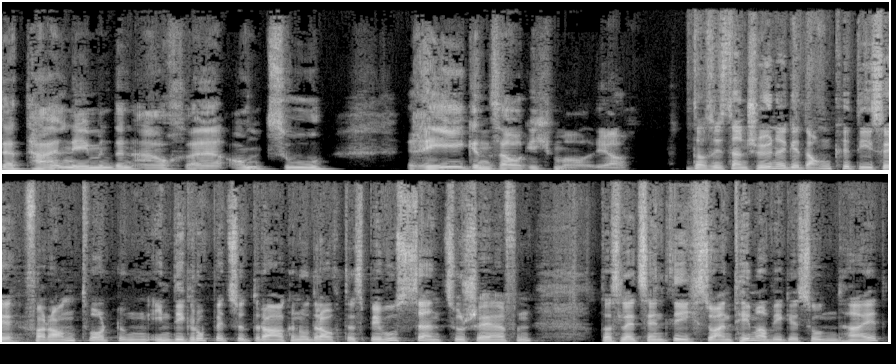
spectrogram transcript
der Teilnehmenden auch äh, anzuregen, sage ich mal, ja. Das ist ein schöner Gedanke, diese Verantwortung in die Gruppe zu tragen oder auch das Bewusstsein zu schärfen, dass letztendlich so ein Thema wie Gesundheit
